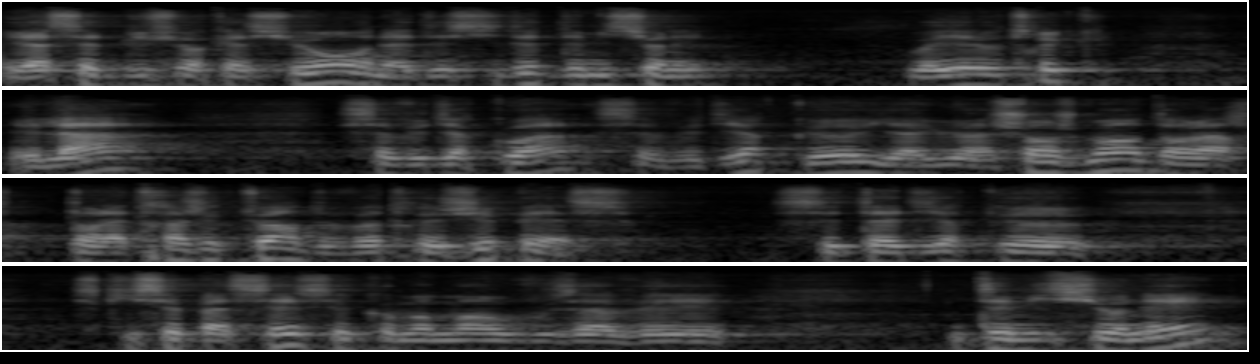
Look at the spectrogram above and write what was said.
et à cette bifurcation, on a décidé de démissionner. Vous voyez le truc? Et là, ça veut dire quoi? Ça veut dire qu'il y a eu un changement dans la, trajectoire de votre GPS. C'est-à-dire que ce qui s'est passé, c'est qu'au moment où vous avez démissionné,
